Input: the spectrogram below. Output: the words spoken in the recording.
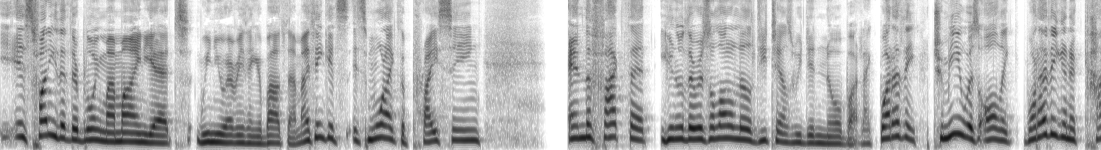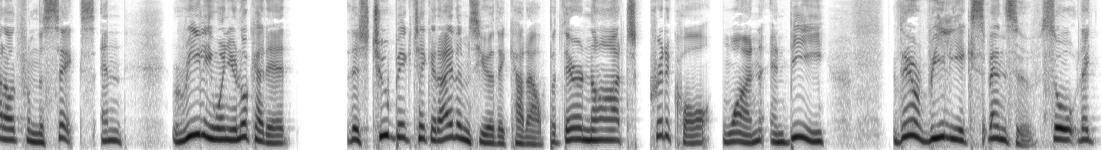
It's funny that they're blowing my mind yet we knew everything about them. I think it's it's more like the pricing and the fact that you know there was a lot of little details we didn't know about like what are they to me it was all like what are they going to cut out from the 6 and really when you look at it there's two big ticket items here they cut out but they're not critical one and b they're really expensive so like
